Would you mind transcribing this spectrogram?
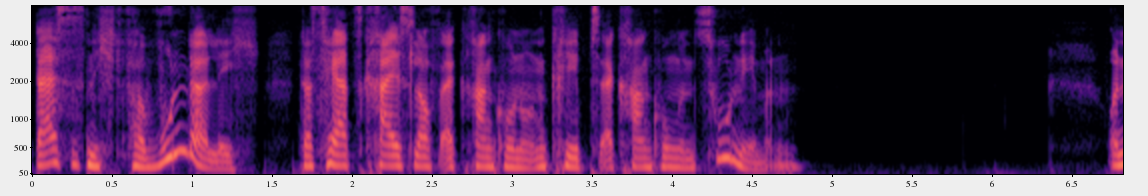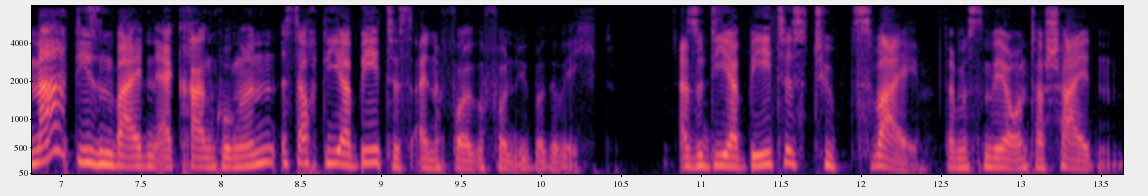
da ist es nicht verwunderlich, dass Herz-Kreislauf-Erkrankungen und Krebserkrankungen zunehmen. Und nach diesen beiden Erkrankungen ist auch Diabetes eine Folge von Übergewicht. Also Diabetes Typ 2, da müssen wir ja unterscheiden.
